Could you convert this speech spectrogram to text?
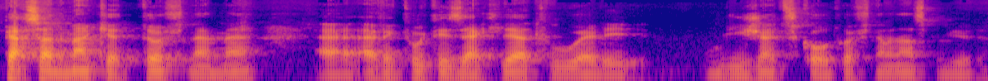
personnellement que tu as finalement euh, avec toi, tes athlètes ou les, les, gens que tu côtoies finalement dans ce milieu-là?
